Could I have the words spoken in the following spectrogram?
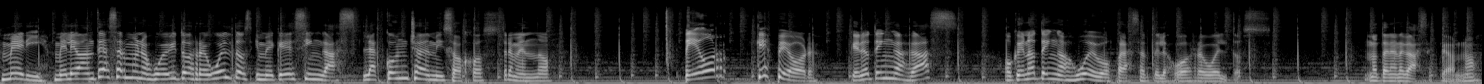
Mary, me levanté a hacerme unos huevitos revueltos y me quedé sin gas. La concha de mis ojos. Tremendo. Peor, ¿qué es peor? ¿Que no tengas gas o que no tengas huevos para hacerte los huevos revueltos? no tener gas es peor, ¿no?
